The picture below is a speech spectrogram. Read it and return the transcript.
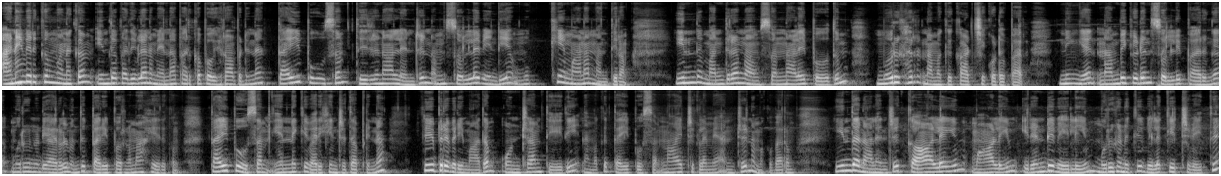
அனைவருக்கும் வணக்கம். இந்த பதிவில் நம்ம என்ன பார்க்க போகிறோம் அப்படின்னா தைப்பூசம் திருநாள் என்று நம் சொல்ல வேண்டிய முக்கியமான மந்திரம். இந்த மந்திரம் நாம் சொன்னாலே போதும் முருகர் நமக்கு காட்சி கொடுப்பார். நீங்கள் நம்பிக்கையுடன் சொல்லி பாருங்கள் முருகனுடைய அருள் வந்து பரிபூர்ணமாக இருக்கும். தைப்பூசம் என்னைக்கு வருகின்றது அப்படின்னா பிப்ரவரி மாதம் ஒன்றாம் தேதி நமக்கு தைப்பூசம் ஞாயிற்றுக்கிழமை அன்று நமக்கு வரும். இந்த நாளன்று காலையும் மாலையும் இரண்டு வேலையும் முருகனுக்கு விளக்கேற்றி வைத்து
